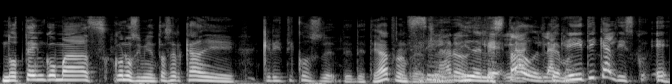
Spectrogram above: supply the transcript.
no tengo más conocimiento acerca de críticos de, de- de teatro en Sí, realidad, claro. y del que estado la, del la tema. crítica, el discu- eh,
